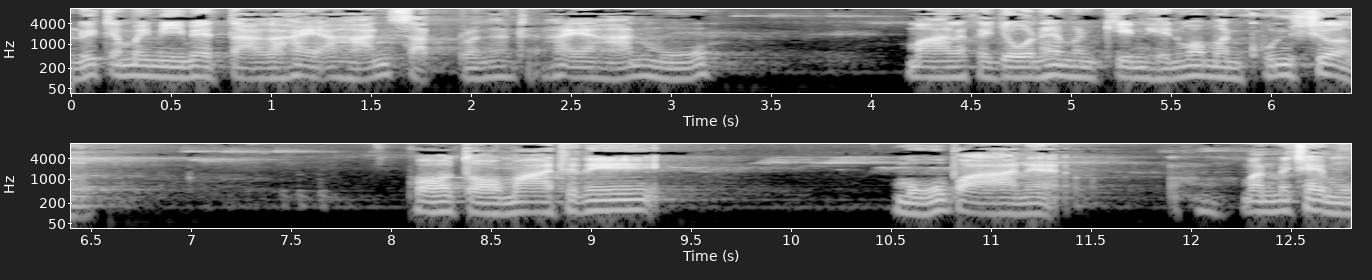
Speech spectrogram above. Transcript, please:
หรือจะไม่มีเมตตาก็ให้อาหารสัตว์ว่างั้นให้อาหารหมู มาแล้วก็โยนให้มันกินเห็นว่ามันคุ้นเชื่อง พอต่อมาทีนี้ หมูป่าเนี่ย มันไม่ใช่หมู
